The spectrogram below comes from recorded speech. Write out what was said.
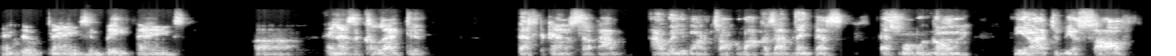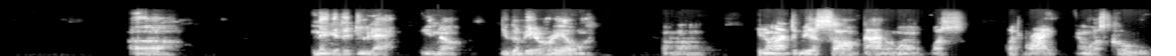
and do things and be things. Uh, and as a collective, that's the kind of stuff I, I really want to talk about because I think that's that's where we're going. You don't have to be a soft uh, nigga to do that. You know, you could be a real one. Uh, you don't have to be a soft guy to want what's what's right and what's cool.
